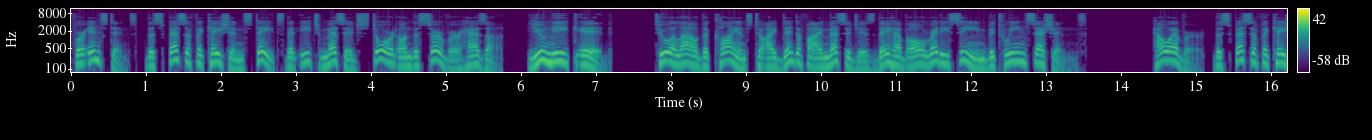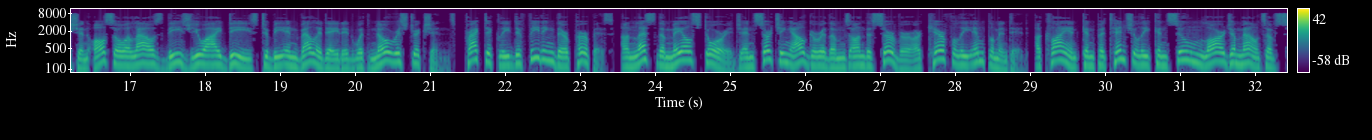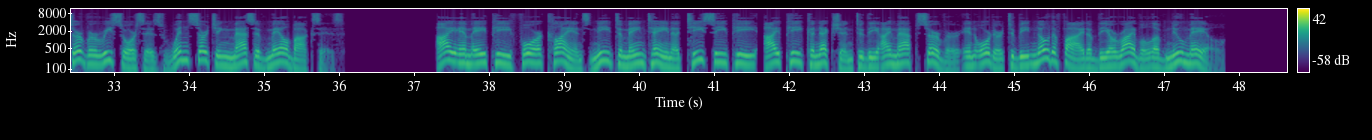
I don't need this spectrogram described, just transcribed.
For instance, the specification states that each message stored on the server has a unique ID to allow the clients to identify messages they have already seen between sessions. However, the specification also allows these UIDs to be invalidated with no restrictions, practically defeating their purpose, unless the mail storage and searching algorithms on the server are carefully implemented. A client can potentially consume large amounts of server resources when searching massive mailboxes. IMAP4 clients need to maintain a TCP/IP connection to the IMAP server in order to be notified of the arrival of new mail.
